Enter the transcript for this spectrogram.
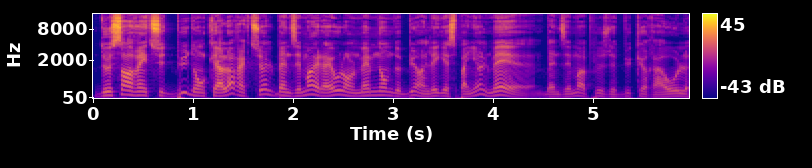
228 buts. Donc à l'heure actuelle, Benzema et Raúl ont le même nombre de buts en Ligue espagnole, mais euh, Benzema a plus de buts que Raúl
